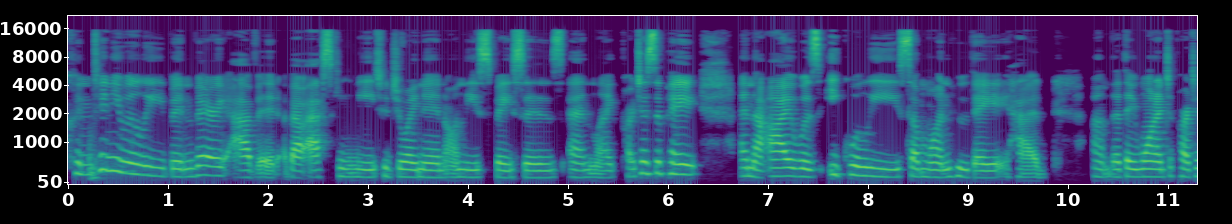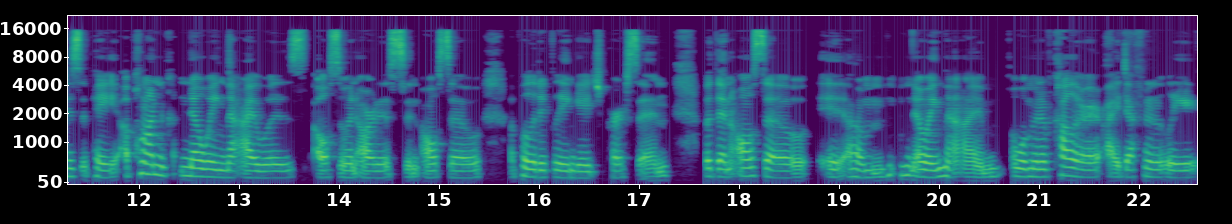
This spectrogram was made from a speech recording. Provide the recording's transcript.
continually been very avid about asking me to join in on these spaces and like participate and that I was equally someone who they had um, that they wanted to participate upon knowing that I was also an artist and also a politically engaged person. But then also um, knowing that I'm a woman of color, I definitely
